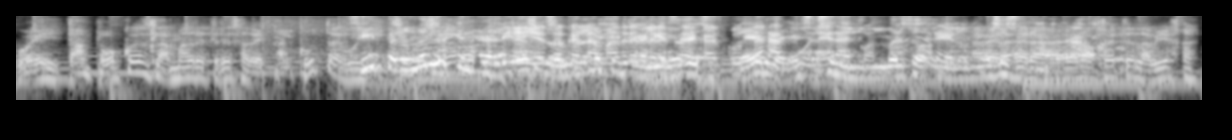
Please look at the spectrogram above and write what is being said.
Güey, tampoco es la madre Teresa de Calcuta, güey. Sí, pero no es la generalidad. Y eso que la madre Teresa de Calcuta era culera el con universo, Era, era, era cinematográfico. ojete la vieja.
